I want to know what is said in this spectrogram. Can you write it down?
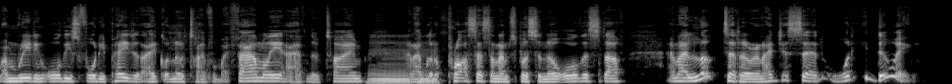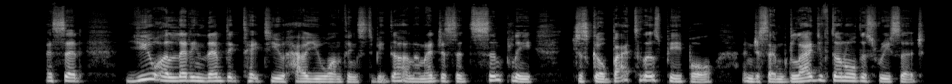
I'm reading all these 40 pages. I got no time for my family. I have no time. Mm-hmm. And I've got to process and I'm supposed to know all this stuff. And I looked at her and I just said, What are you doing? I said, you are letting them dictate to you how you want things to be done. And I just said simply just go back to those people and just say, I'm glad you've done all this research.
